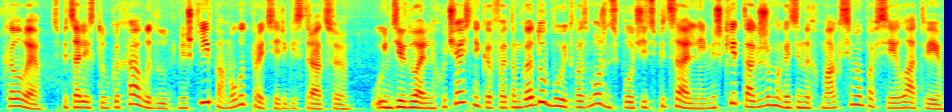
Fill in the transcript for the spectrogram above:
talkos.lv. Специалисты УКХ выдадут мешки и помогут пройти регистрацию. У индивидуальных участников в этом году будет возможность получить специальные мешки также в магазинах Максима по всей Латвии.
